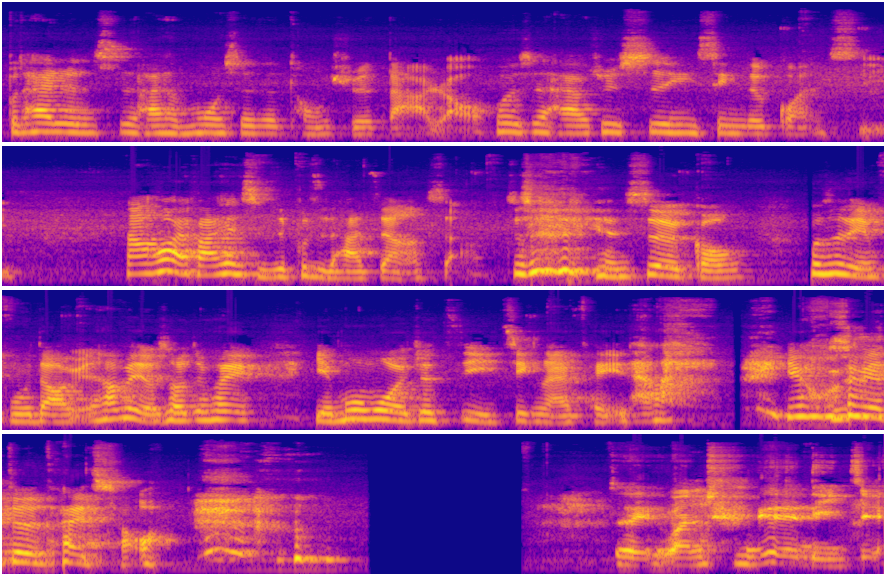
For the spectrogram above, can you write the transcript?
不太认识还很陌生的同学打扰，或者是还要去适应新的关系。然后后来发现，其实不止他这样想，就是 连社工或是连辅导员，他们有时候就会也默默的就自己进来陪他，因为外面真的太吵。对，完全可以理解。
